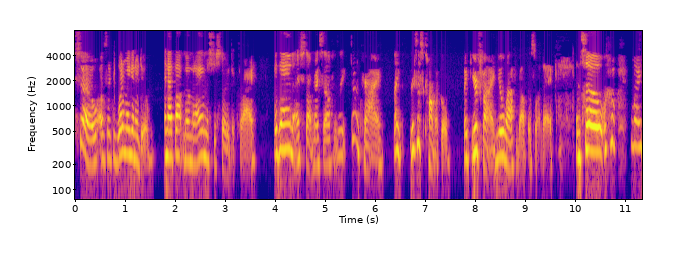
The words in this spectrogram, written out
So I was like, what am I going to do? And at that moment, I almost just started to cry. But then I stopped myself. I was like, don't cry. Like, this is comical. Like, you're fine. You'll laugh about this one day. And so my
